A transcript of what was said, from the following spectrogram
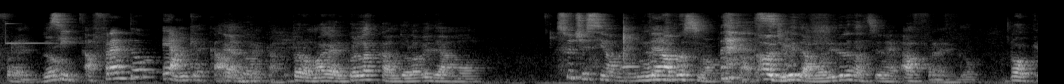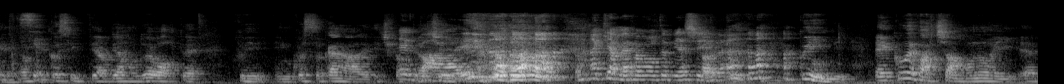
freddo Sì, a freddo e anche a e caldo. anche a caldo. Però magari quella a caldo la vediamo Successivamente. nella prossima puntata. Oggi vediamo l'idratazione a freddo. Ok, ok, Sì. così ti abbiamo due volte qui in questo canale che ci fa E piacere. Anche a me fa molto piacere. Ok. Quindi, e come facciamo noi? eh,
